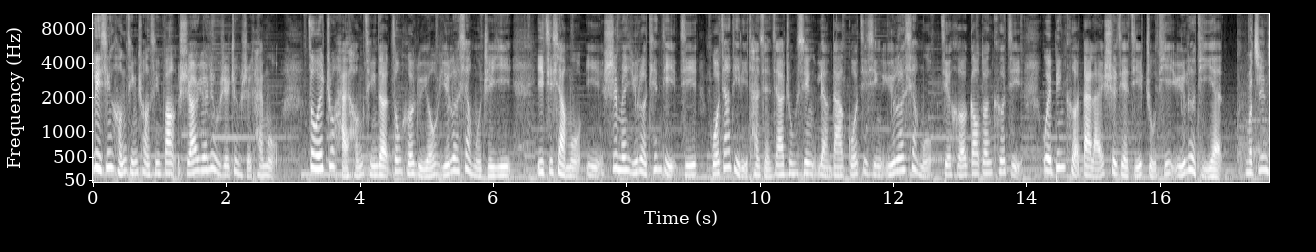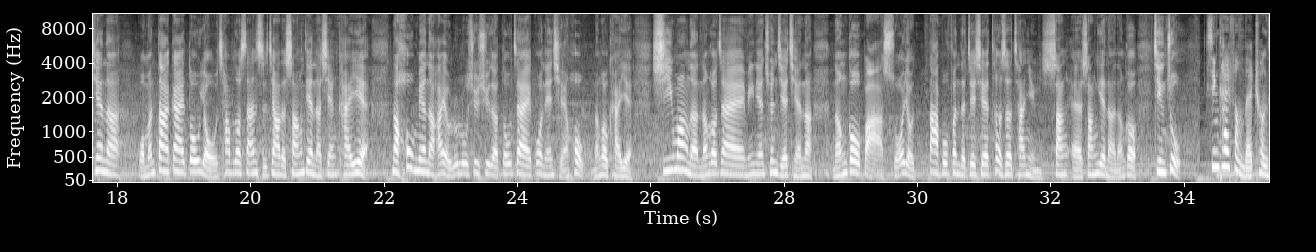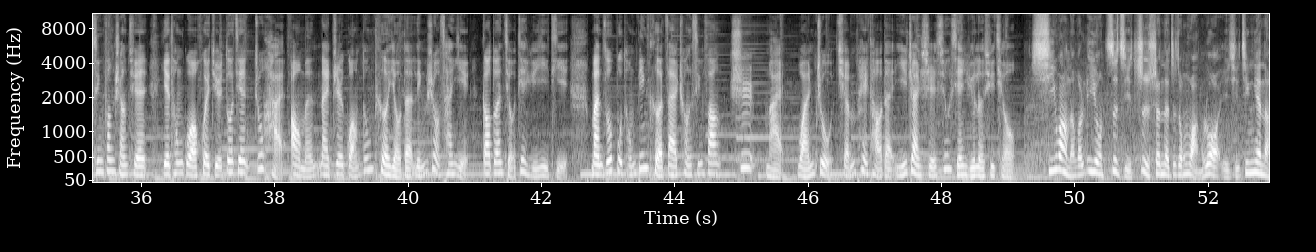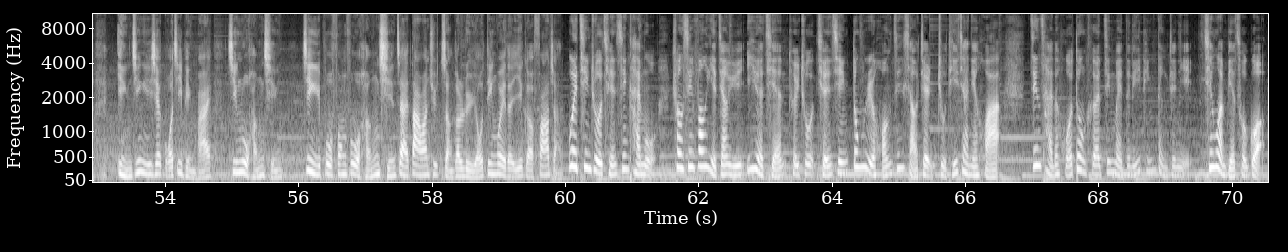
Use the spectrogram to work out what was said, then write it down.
立新横琴创新方十二月六日正式开幕。作为珠海横琴的综合旅游娱乐项目之一，一期项目以狮门娱乐天地及国家地理探险家中心两大国际性娱乐项目结合高端科技，为宾客带来世界级主题娱乐体验。那么今天呢，我们大概都有差不多三十家的商店呢先开业，那后面呢还有陆陆续续的都在过年前后能够开业，希望呢能够在明年春节前呢，能够把所有大部分的这些特色餐饮商呃商业呢能够进驻。新开放的创新方商圈也通过汇聚多间珠海、澳门乃至广东特有的零售餐饮、高端酒店于一体，满足不同宾客在创新方吃、买、玩、住全配套的一站式休闲娱乐需求。希望能够利用自己自身的这种网络以及经验呢，引进一些国际品牌进入横琴。进一步丰富横琴在大湾区整个旅游定位的一个发展。为庆祝全新开幕，创新方也将于一月前推出全新冬日黄金小镇主题嘉年华，精彩的活动和精美的礼品等着你，千万别错过。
